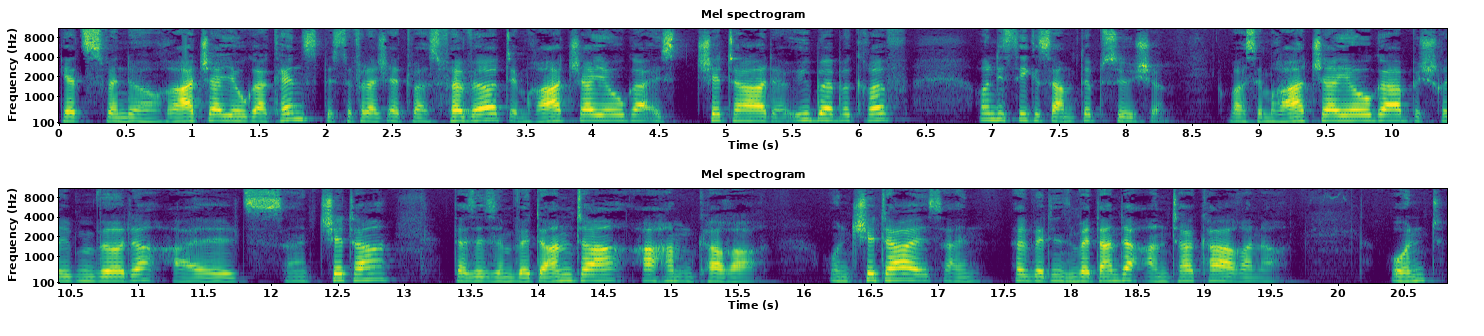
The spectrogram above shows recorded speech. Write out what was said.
Jetzt, wenn du Raja Yoga kennst, bist du vielleicht etwas verwirrt. Im Raja Yoga ist Chitta der Überbegriff und ist die gesamte Psyche was im Raja Yoga beschrieben würde als Chitta, das ist im Vedanta Ahamkara. Und Chitta ist ein, äh, wird im Vedanta Antakarana. Und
